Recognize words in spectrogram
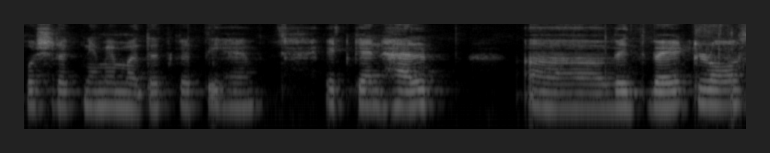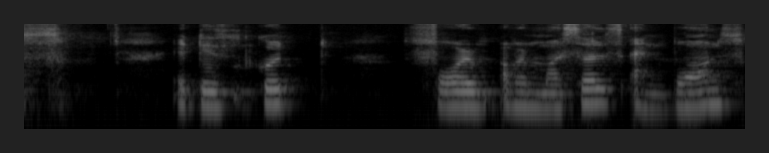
खुश रखने में मदद करती है। It can help with weight loss it is good for our muscles and bones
